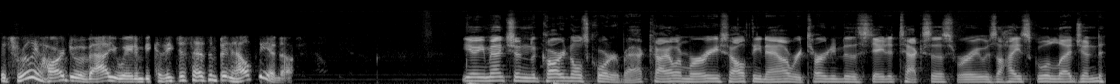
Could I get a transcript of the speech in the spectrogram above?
it's really hard to evaluate him because he just hasn't been healthy enough. You know, you mentioned the Cardinals quarterback, Kyler Murray's healthy now, returning to the state of Texas, where he was a high school legend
